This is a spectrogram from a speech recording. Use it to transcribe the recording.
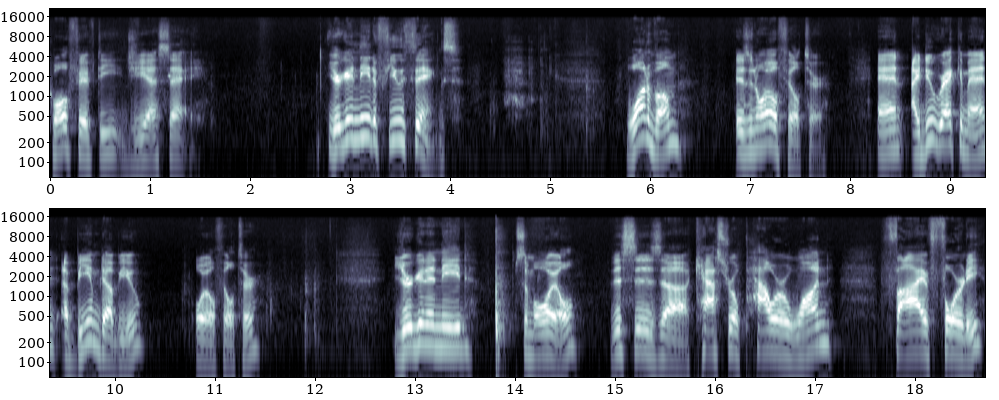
1250 GSA. You're gonna need a few things. One of them is an oil filter. And I do recommend a BMW oil filter. You're gonna need some oil. This is uh, Castrol Power One 540.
